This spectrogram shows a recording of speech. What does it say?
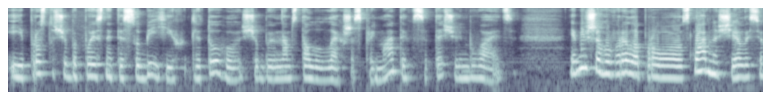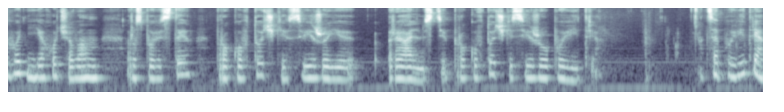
І просто щоб пояснити собі їх для того, щоб нам стало легше сприймати все те, що відбувається. Я більше говорила про складнощі, але сьогодні я хочу вам розповісти про ковточки свіжої реальності, про ковточки свіжого повітря. Це повітря,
